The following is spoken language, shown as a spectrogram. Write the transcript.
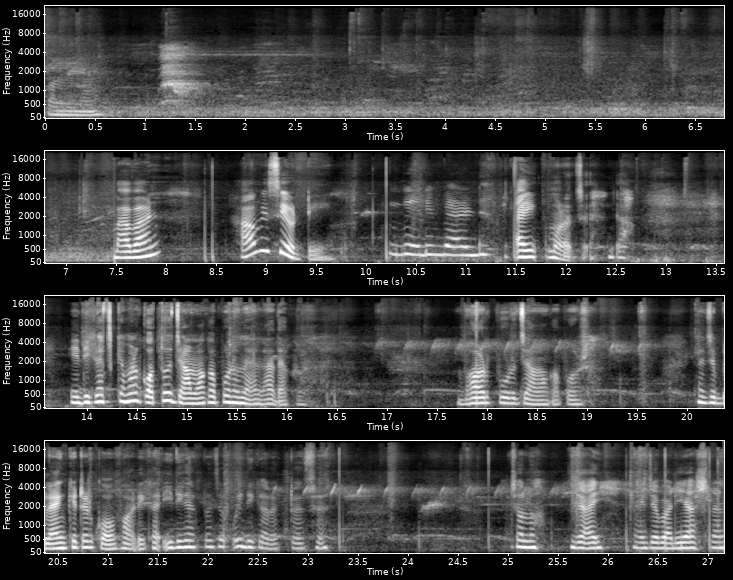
কন্যা। Baban how is your day very bad এই মরেছে যা এদিকে আজকে আমার কত জামা কাপড় মেলা দেখো। ভরপুর জামা কাপড় যে ব্ল্যাঙ্কেটের কভার এখানে এদিকে একটা আছে ওই দিকে আর একটা আছে। চলো যাই। এই যে বাড়ি আসলেন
